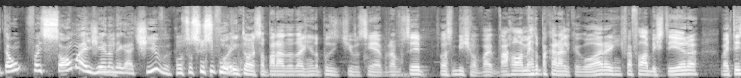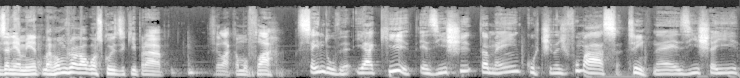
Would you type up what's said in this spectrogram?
Então, foi só uma agenda Entendi. negativa. Como se fosse um escudo, foi- então, essa parada da agenda positiva, assim, é pra você falar assim, bicho, ó, vai, vai rolar merda pra caralho aqui agora, a gente vai falar besteira, vai ter desalinhamento, mas vamos jogar algumas coisas aqui pra, sei lá, camuflar. Sem dúvida. E aqui existe também cortina de fumaça. Sim. né? Existe aí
